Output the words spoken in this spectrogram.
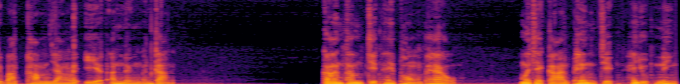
ฏิบัติธรรมอย่างละเอียดอันหนึ่งเหมือนกัน การทำจิตให้ผ่องแผ้ว ไม่ใช่การเพ่งจิตให้หยุดนิ่ง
